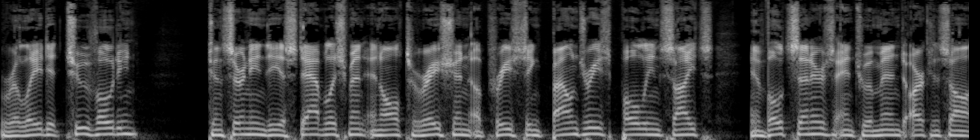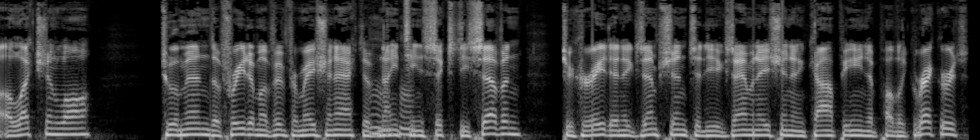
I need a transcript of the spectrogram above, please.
related to voting, concerning the establishment and alteration of precinct boundaries, polling sites, and vote centers, and to amend Arkansas election law, to amend the Freedom of Information Act of 1967, to create an exemption to the examination and copying of public records,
